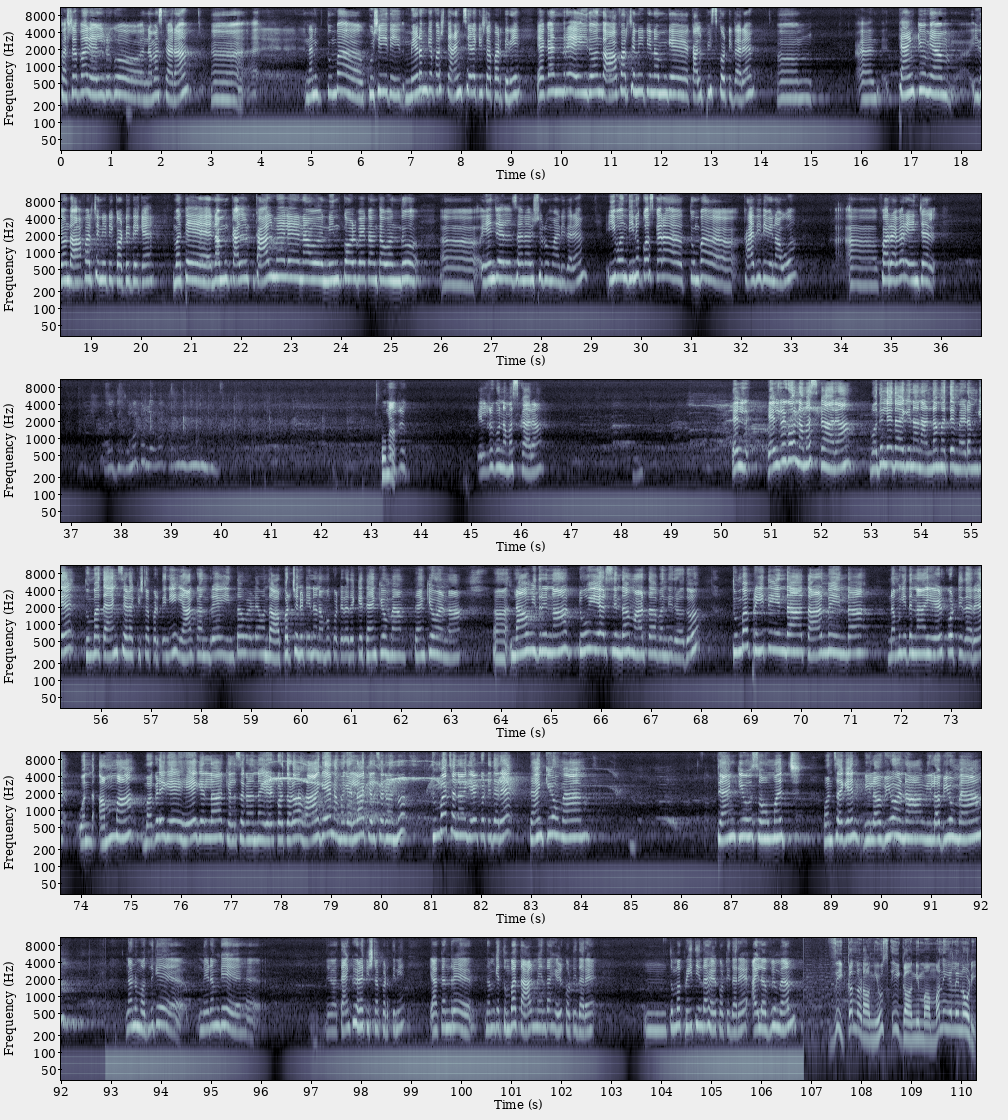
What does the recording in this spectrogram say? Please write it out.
First of all ಎಲ್ರಿಗೂ ನಮಸ್ಕಾರ. ನನಗೆ ತುಂಬ ಖುಷಿ ಇದೆ. ಮೇಡಮ್ಗೆ ಫಸ್ಟ್ ಥ್ಯಾಂಕ್ಸ್ ಹೇಳಕ್ಕೆ ಇಷ್ಟಪಡ್ತೀನಿ. ಯಾಕಂದರೆ ಇದೊಂದು ಆಪರ್ಚುನಿಟಿ ನಮಗೆ ಕಲ್ಪಿಸ್ಕೊಟ್ಟಿದ್ದಾರೆ. ಥ್ಯಾಂಕ್ ಯು ಮ್ಯಾಮ್ ಇದೊಂದು ಆಪರ್ಚುನಿಟಿ ಕೊಟ್ಟಿದ್ದಕ್ಕೆ. ಮತ್ತು ನಮ್ಮ ಕಲ್, ಕಾಲ ಮೇಲೆ ನಾವು ನಿಂತ್ಕೊಳ್ಬೇಕಂತ ಒಂದು ಏಂಜಲ್ಸನ್ನು ಶುರು ಮಾಡಿದ್ದಾರೆ. ಈ ಒಂದು ದಿನಕ್ಕೋಸ್ಕರ ತುಂಬ ಕಾದಿದ್ದೀವಿ ನಾವು. Forever angel Uma. ಎಲ್ರಿಗೂ ನಮಸ್ಕಾರ. ಎಲ್ ಎಲ್ರಿಗೂ ನಮಸ್ಕಾರ. ಮೊದಲನೇದಾಗಿ ನಾನು ಅಣ್ಣ ಮತ್ತು ಮೇಡಮ್ಗೆ ತುಂಬ ಥ್ಯಾಂಕ್ಸ್ ಹೇಳೋಕ್ಕೆ ಇಷ್ಟಪಡ್ತೀನಿ. ಯಾಕಂದರೆ ಇಂಥ ಒಳ್ಳೆ ಒಂದು ಆಪರ್ಚುನಿಟಿನ ನಮಗೆ ಕೊಟ್ಟಿರೋದಕ್ಕೆ thank you ma'am thank you ಅಣ್ಣ. ನಾವು ಇದನ್ನ ಟೂ ಇಯರ್ಸಿಂದ ಮಾಡ್ತಾ ಬಂದಿರೋದು. ತುಂಬ ಪ್ರೀತಿಯಿಂದ, ತಾಳ್ಮೆಯಿಂದ ನಮಗಿದನ್ನು ಹೇಳ್ಕೊಟ್ಟಿದ್ದಾರೆ. ಒಂದು ಅಮ್ಮ ಮಗಳಿಗೆ ಹೇಗೆಲ್ಲ ಕೆಲಸಗಳನ್ನು ಹೇಳ್ಕೊಡ್ತಾಳೋ ಹಾಗೆ ನಮಗೆಲ್ಲ ಕೆಲಸಗಳನ್ನು ತುಂಬ ಚೆನ್ನಾಗಿ ಹೇಳ್ಕೊಟ್ಟಿದ್ದಾರೆ. Thank you ma'am thank you so much once again we love you ಅಣ್ಣ ವಿ ಲವ್ ಯು ಮ್ಯಾಮ್ ನಾನು ಮೊದಲಿಗೆ ಮೇಡಮ್ಗೆ ಥ್ಯಾಂಕ್ ಯು ಹೇಳೋಕ್ಕೆ ಇಷ್ಟಪಡ್ತೀನಿ. ಯಾಕಂದರೆ ನಮಗೆ ತುಂಬ ತಾಳ್ಮೆಯಿಂದ ಹೇಳ್ಕೊಟ್ಟಿದ್ದಾರೆ. ತುಂಬ ಪ್ರೀತಿಯಿಂದ ಹೇಳ್ಕೊಟ್ಟಿದ್ದಾರೆ. I love you ma'am Zee Kannada news ಈಗ ನಿಮ್ಮ ಮನೆಯಲ್ಲೇ ನೋಡಿ.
